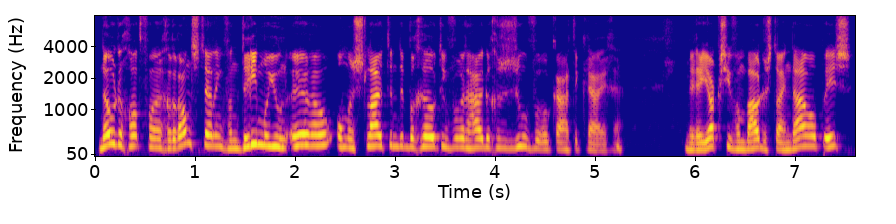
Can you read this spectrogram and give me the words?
nodig had voor een garantstelling van 3 miljoen euro om een sluitende begroting voor het huidige seizoen voor elkaar te krijgen. De reactie van Boudestein daarop is,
